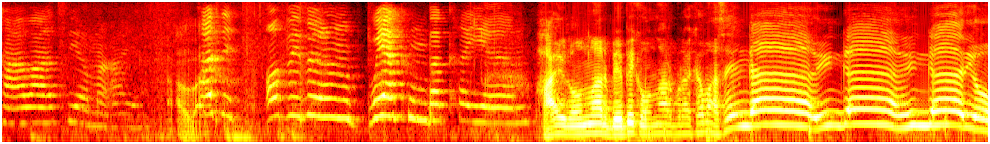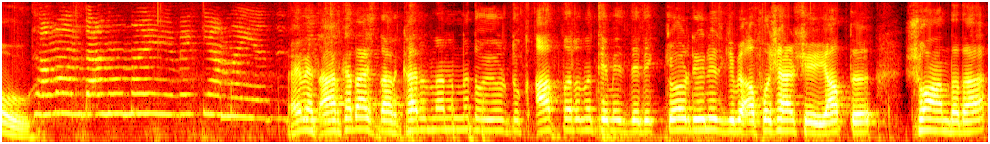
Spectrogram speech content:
kahvaltı zamanı. Allah. Hadi o biberimi bırakın bakayım. Hayır onlar bebek onlar bırakamaz. Inga, inga, inga diyor. Tamam Evet arkadaşlar karınlarını doyurduk. Altlarını temizledik. Gördüğünüz gibi Afoş her şeyi yaptı. Şu anda da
